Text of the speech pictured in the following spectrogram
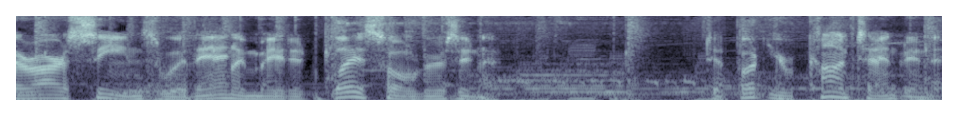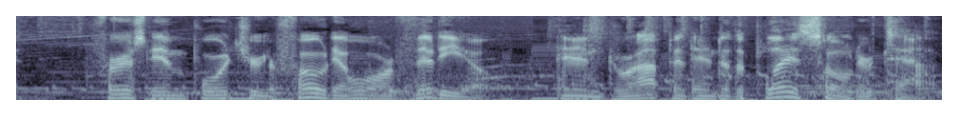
There are scenes with animated placeholders in it. To put your content in it, first import your photo or video, and drop it into the placeholder tab.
